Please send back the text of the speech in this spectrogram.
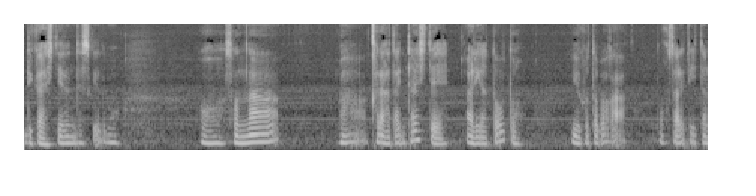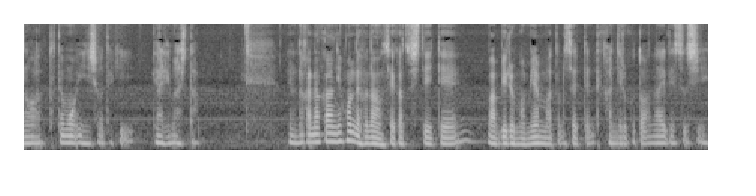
理解しているんですけれどもそんな、方々に対して「ありがとう」という言葉が残されていたのがとても印象的でありました。なかなか日本で普段生活していて、まあ、ビルマミャンマーとの接点って感じることはないですし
